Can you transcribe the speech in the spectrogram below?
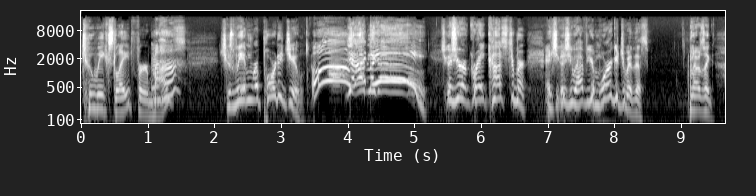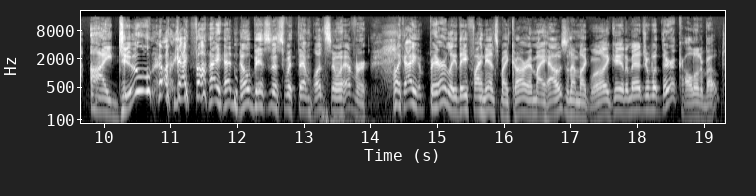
two weeks late for months. She goes, we haven't reported you. oh, Yeah, I'm like, oh. She goes, you're a great customer. And she goes, you have your mortgage with us. And I was like, I do? like, I thought I had no business with them whatsoever. Like, I apparently they finance my car and my house. And I'm like, well, I can't imagine what they're calling about.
